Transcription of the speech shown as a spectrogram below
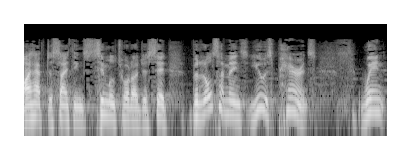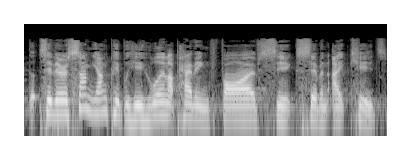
I have to say things similar to what I just said. But it also means you as parents, when, see, there are some young people here who will end up having five, six, seven, eight kids.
